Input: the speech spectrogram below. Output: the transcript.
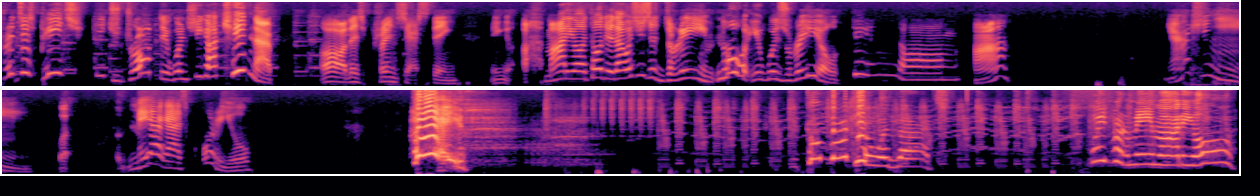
Princess Peach? Peach dropped it when she got kidnapped. Oh, this princess thing. Uh, Mario, I told you that was just a dream. No, it was real. Ding dong. Huh? Yoshi. What? May I ask, are you? Hey! Come back here with that! Wait for me, Mario!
